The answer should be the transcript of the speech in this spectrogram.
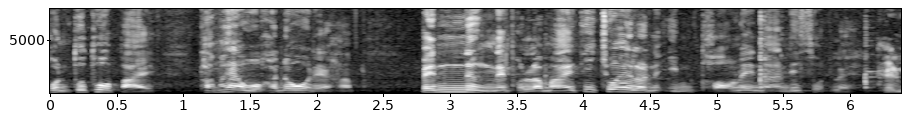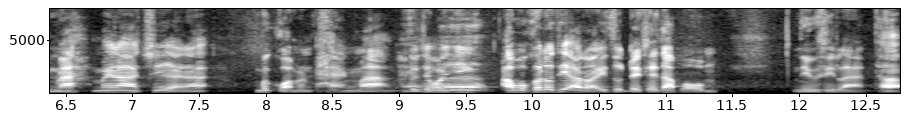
คนทั่ว ๆ ไป ทำให้อะโวคาโดเนี่ยครับ เป็นหนึ่งในผลไม้ที่ช่วยให้เราเนี่ยอิ่มท้องได้นานที่สุดเลย เห็นไหมไม่น่าเชื่อนะ เมื่อก่อนมันแพงมากแพงมากโดยเฉพาะยิ่งอะโวคาโดที่อร่อยที่สุดในสายตาผมนิวซีแลนด์ครับ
